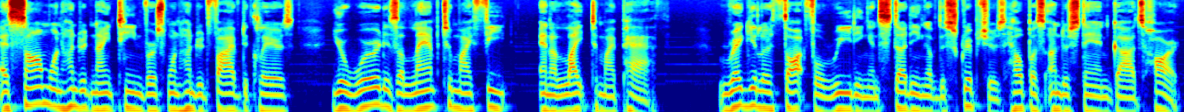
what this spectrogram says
As Psalm 119, verse 105 declares, Your word is a lamp to my feet and a light to my path. Regular, thoughtful reading and studying of the scriptures help us understand God's heart,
